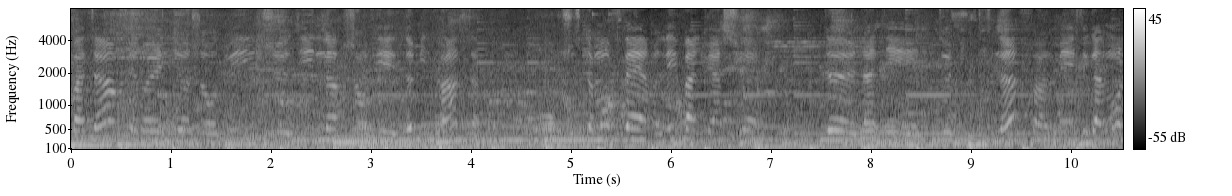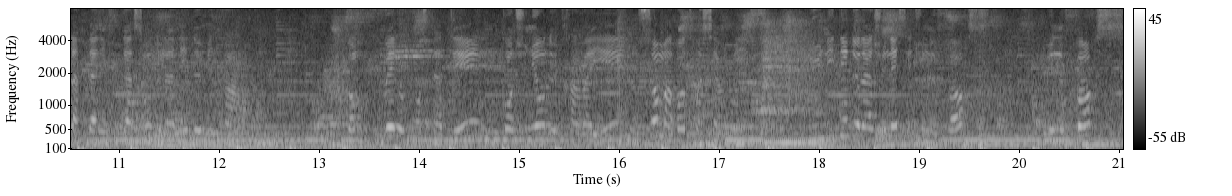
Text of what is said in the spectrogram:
coordinateur s'est réuni aujourd'hui, jeudi 9 janvier 2020, pour justement faire l'évaluation de l'année 2019, mais également la planification de l'année 2020. Comme vous pouvez le constater, nous continuons de travailler, nous sommes à votre service. L'unité de la jeunesse est une force, une force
